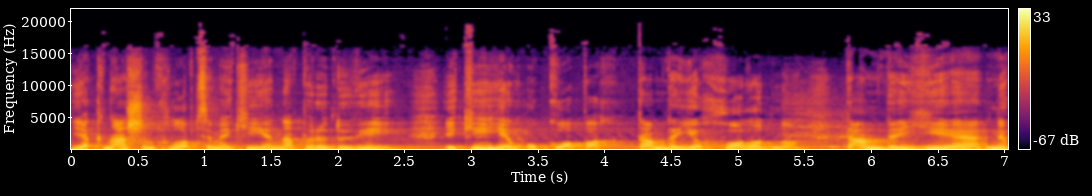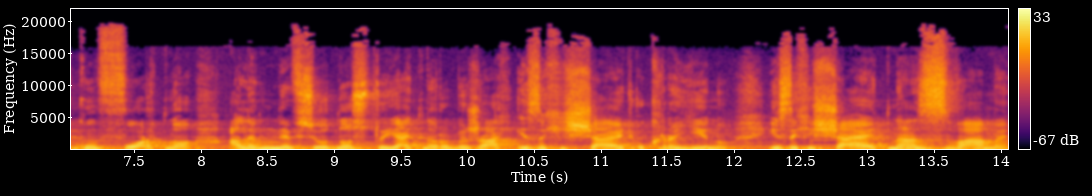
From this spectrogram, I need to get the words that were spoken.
як нашим хлопцям, які є на передовій, які є в окопах, там, де є холодно, там, де є некомфортно, але вони все одно стоять на рубежах і захищають Україну, і захищають нас з вами.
